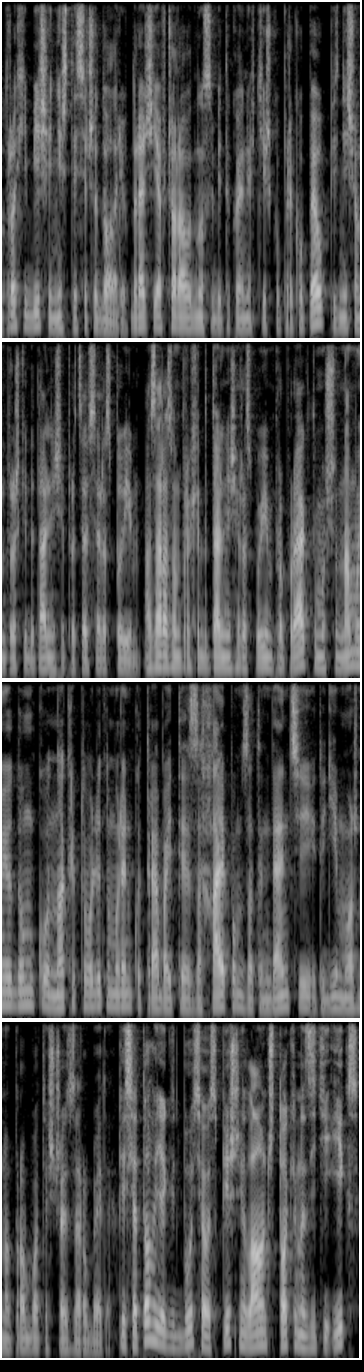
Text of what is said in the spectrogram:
трохи більше, ніж 1000 доларів. До речі, я вчора одну собі таку NFT-шку прикупив, пізніше вам трошки детальніше про це все розповім. А зараз вам трохи детальніше розповім про проект, тому що, на мою думку, на криптовалютному ринку треба йти за хайпом, за тенденцією, і тоді можна пробувати щось заробити. Після того, як відбувся успішний лаунч токена ZTX,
